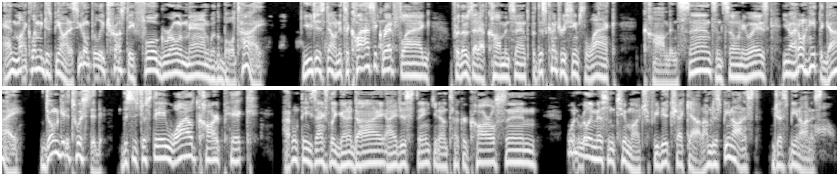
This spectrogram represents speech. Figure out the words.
And Mike, let me just be honest. You don't really trust a full grown man with a bow tie. You just don't. It's a classic red flag for those that have common sense, but this country seems to lack common sense in so many ways. You know, I don't hate the guy. Don't get it twisted. This is just a wild card pick. I don't think he's actually gonna die. I just think, you know, Tucker Carlson wouldn't really miss him too much if he did check out. I'm just being honest. Just being honest. Wow.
